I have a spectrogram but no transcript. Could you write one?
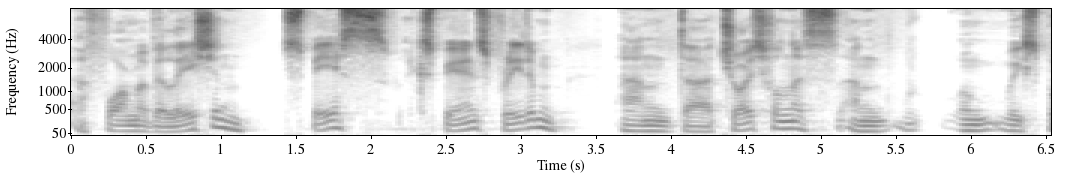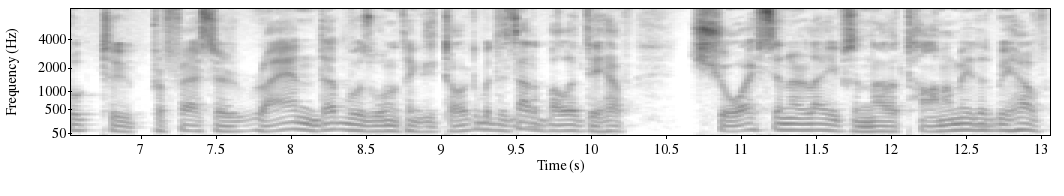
a form of elation, space, experience, freedom, and uh, choicefulness. And when we spoke to Professor Ryan, that was one of the things he talked about is that ability to have choice in our lives and that autonomy that we have.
